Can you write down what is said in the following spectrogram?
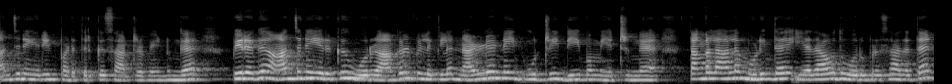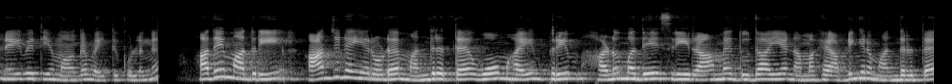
ஆஞ்சநேயரின் படத்திற்கு சாற்ற வேண்டுங்க. பிறகு ஆஞ்சநேயருக்கு ஒரு அகல் விளக்கில் நல்லெண்ணெய் ஊற்றி தீபம் ஏற்றுங்க. தங்களால் முடிந்த ஏதாவது ஒரு பிரசாதத்தை நைவேத்தியமாக வைத்துக்கொள்ளுங்க அதே மாதிரி ஆஞ்சநேயரோட மந்திரத்தை ஓம் ஹைம் பிரிம் ஹனுமதே ஸ்ரீ ராம துதாய நமக அப்படிங்கிற மந்திரத்தை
